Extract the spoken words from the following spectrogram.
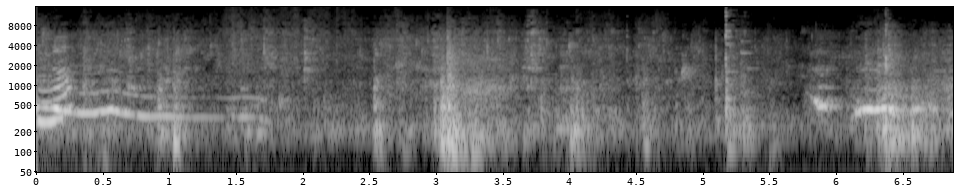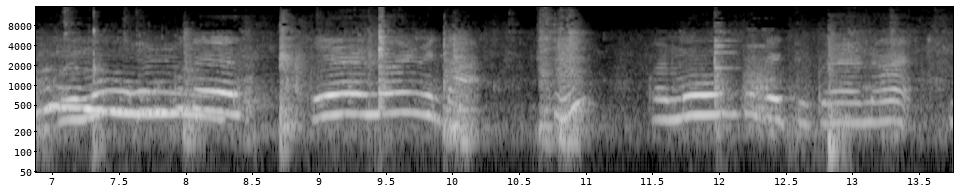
みんなこれも奥で作れないみたい。これも奥で作れない。う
